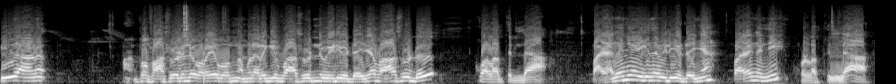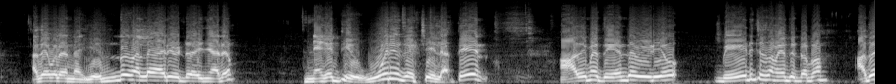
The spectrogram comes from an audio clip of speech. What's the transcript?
ഇതാണ്. ഇപ്പൊ ഫാസ്റ്റ് ഫുഡിന്റെ പുറകെ പോകുന്നു. നമ്മൾ ഇറക്കി ഫാസ്റ്റ് ഫുഡിന്റെ വീഡിയോ ഇട്ട് കഴിഞ്ഞാൽ ഫാസ്റ്റ് ഫുഡ് കൊള്ളത്തില്ല. പഴങ്കഞ്ഞി കഴിക്കുന്ന വീഡിയോ ഇട്ട് കഴിഞ്ഞാൽ പഴങ്കഞ്ഞി കൊള്ളത്തില്ല. അതേപോലെ തന്നെ എന്ത് നല്ല കാര്യം ഇട്ട് കഴിഞ്ഞാലും നെഗറ്റീവ് ഒരു രക്ഷയില്ല. തേൻ. ആദ്യമേ തേന്റെ വീഡിയോ മേടിച്ച സമയത്ത് ഇട്ടപ്പം അത്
